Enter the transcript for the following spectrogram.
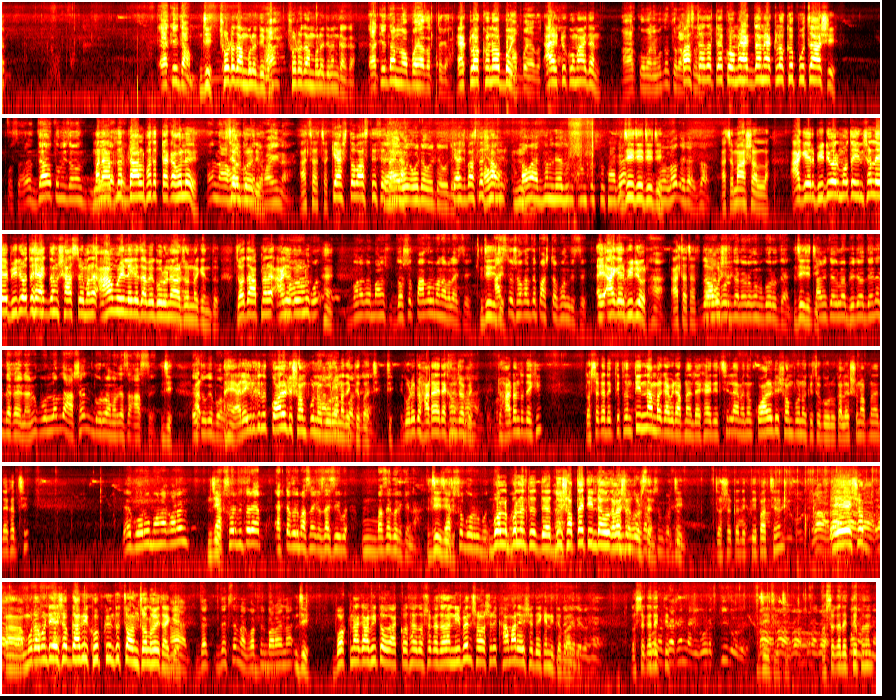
একই দাম। জি ছোট দাম বলে দিবেন। হ্যাঁ? ছোট দাম বলে দিবেন কাকা। একই দাম নব্বই হাজার টাকা। এক লক্ষ নব্বই। আর একটু কমায় দেন। আর কমানোর মতন পাঁচ হাজার টাকা কমে একদম এক লক্ষ পঁচাশি। তুমি মানে আপনার ডাল ভাতের টাকা হলে সেল করে হয় না। আচ্ছা আচ্ছা ক্যাশ তো বাঁচতেছে তাই না? ওইটা ওইটা ওইটা। ক্যাশ বাঁচলে সামনে- তাও একজন নিয়ে সন্তুষ্ট থাকে জি জি জি জি। লোক আচ্ছা আগের ভিডিওর মতো ইনশাল্লাহ এই ভিডিওতে একদম সাশ্রয় মানে আহামরি লেগে যাবে গরু নেওয়ার জন্য কিন্তু। যত আপনারা আমার ও- হ্যাঁ। মনে করেন মানুষ দর্শক পাগল বানা ফেলাইছে। জি, জি। আজকে সকাল থেকে পাঁচটা ফোন দিছে। এই আগের ভিডিওর? হ্যাঁ। আচ্ছা আচ্ছা তো অবশ্যই। গরু দেন ওরকম গরু দেন। জি, জি। আমি তো এগুলো ভিডিও দেই না দেখাই না আমি বললাম যে আসেন গরু আমার কাছে আছে। জি। এইটুকুই বলো। হ্যাঁ আর এগুলো কিন্তু কোয়ালিটি সম্পূর্ণ হ্যাঁ, গরু আমরা দেখতে পাচ্ছি। জি গরু একটু হাঁটায় দেখানো হ্যাঁ, যাবে। হ্যাঁ, একটু একটু হাঁটান তো দেখি। দর্শকরা দেখতে পাচ্ছেন তিন নাম্বার গাড়িটা আপনার দেখাই দিচ্ছিলাম। একদম কোয়ালিটি সম্পূর্ণ কিছু গরু কালেকশন আপনাদের দেখাচ্ছি। এই গরু মনে করেন। একশোর ভিতরে একটা করে বাছাই যাইছি বাছাই করে কিনা জি, জি। একশো। বল বললেন তো দুই সপ্তাহে তিনটা গরু কালেকশন হ্যাঁ। করছেন জি দর্শকরা দেখতেই পাচ্ছেন এইসব মোটামুটি এইসব গাভি খুব কিন্তু চঞ্চল হয়ে থাকে হ্যাঁ দেখছেন না ঘর বাড়ায় না জি বকনা গাভি তো এক কথায় দর্শকরা যারা নিবেন সরাসরি খামারে এসে দেখে নিতে পারবে হ্যাঁ। দর্শকরা দেখতে গরু? জি, জি, জি। দর্শকরা দেখতে পাচ্ছেন।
